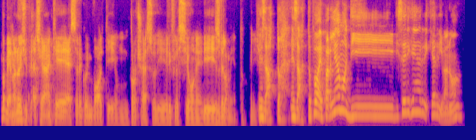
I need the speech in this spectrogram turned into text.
Vabbè, ma a noi ci piace anche essere coinvolti in un processo di riflessione, di svelamento. Esatto, esatto. Poi parliamo di, di serie che, arri- che arrivano?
